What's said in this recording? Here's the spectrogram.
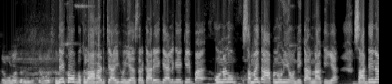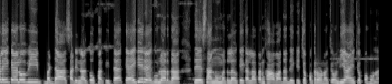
ਕਿਉਂ ਲੱਗ ਰਹੀ ਹੈ? ਕਿਉਂ ਇਸ ਦੇਖੋ, ਬੁਖਲਾਹਟ ਚ ਆਈ ਹੋਈ ਹੈ। ਸਰਕਾਰ ਇਹ ਕਹਿ ਲਗੇ ਕਿ ਉਹਨਾਂ ਨੂੰ ਸਮਝ ਤਾਂ ਆਪ ਨੂੰ ਨਹੀਂ ਆਉਂਦੀ ਕਰਨਾ ਕੀ ਹੈ। ਸਾਡੇ ਨਾਲ ਇਹ ਕਹਿ ਲੋ ਵੀ ਵੱਡਾ ਸਾਡੇ ਨਾਲ ਧੋਖਾ ਕੀਤਾ ਕਹਿ ਗਏ ਰੈਗੂਲਰ ਦਾ ਤੇ ਸਾਨੂੰ ਮਤਲਬ ਕਿ ਕੱਲਾ ਤਨਖਾਹ ਵਾਦਾ ਦੇ ਕੇ ਚੁੱਪ ਕਰਾਉਣਾ ਚਾਹੁੰਦੀ ਆ, ਐ ਚੁੱਪ ਹੋਣਾ।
